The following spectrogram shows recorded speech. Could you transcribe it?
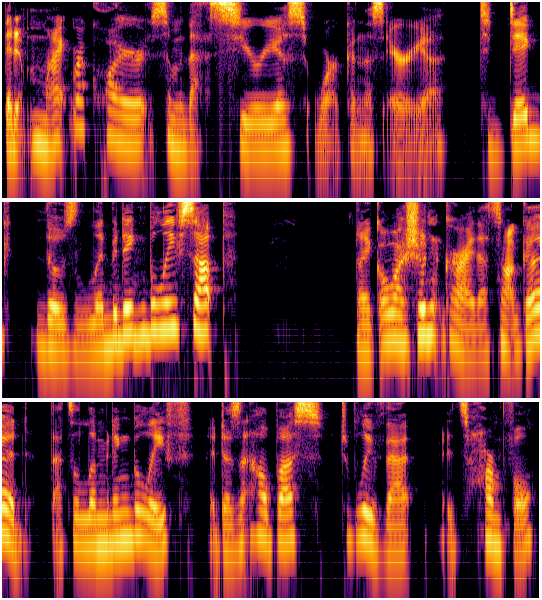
then it might require some of that serious work in this area to dig those limiting beliefs up. Like, oh, I shouldn't cry. That's not good. That's a limiting belief. It doesn't help us to believe that, it's harmful.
